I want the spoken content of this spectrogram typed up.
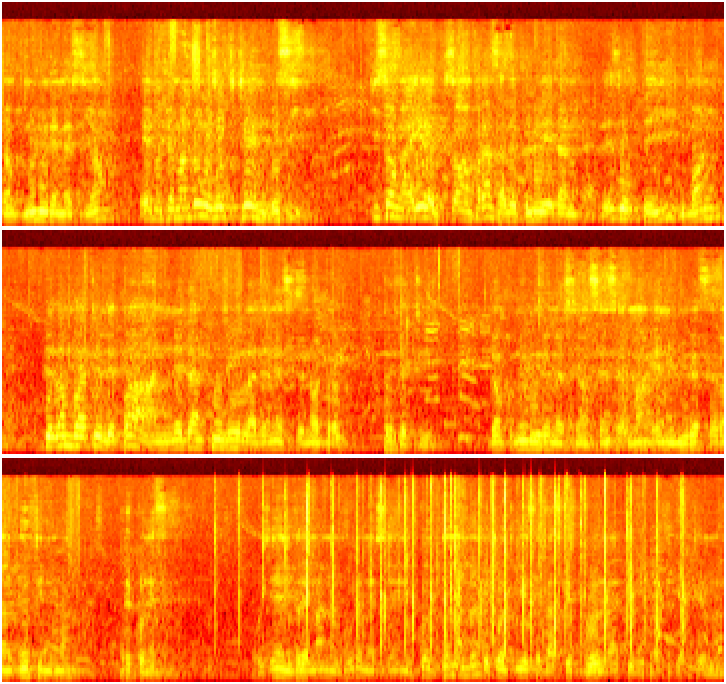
Donc nous lui remercions et nous demandons aux autres jeunes aussi, qui sont ailleurs, qui sont en France avec lui et dans les autres pays du monde, de l'emboîter les pas en aidant toujours la jeunesse de notre préfecture. Donc nous lui remercions sincèrement et nous lui resterons infiniment reconnaissants. Aux jeunes, vraiment, nous vous remercions. Nous demandons de continuer ce basketball-là que vous pratiquez actuellement.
